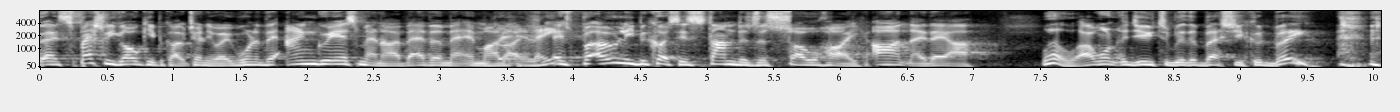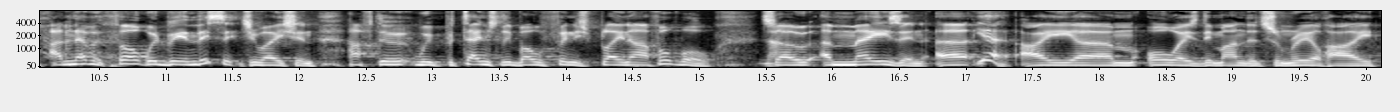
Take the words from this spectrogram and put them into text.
especially goalkeeper coach anyway, one of the angriest men I've ever met in my life. Really? It's, but only because his standards are so high, aren't they? They are. Well, I wanted you to be the best you could be. I never thought we'd be in this situation after we potentially both finished playing our football. So amazing. Uh, yeah, I um, always demanded some real high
